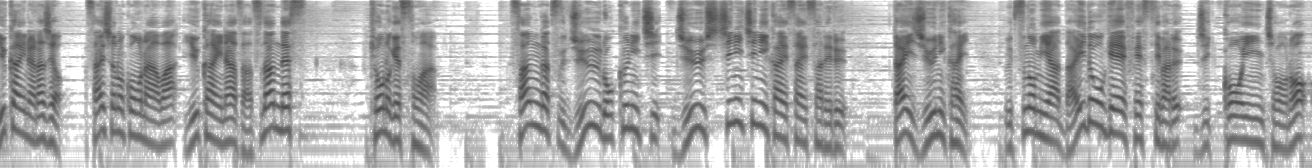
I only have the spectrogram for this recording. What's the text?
愉快なラジオ。最初のコーナーは愉快な雑談です。今日のゲストは3月16日17日に開催される第12回宇都宮大道芸フェスティバル実行委員長の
